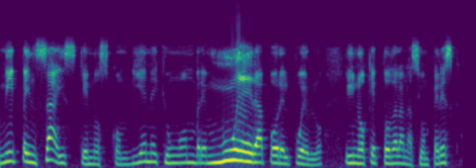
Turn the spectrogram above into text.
ni pensáis que nos conviene que un hombre muera por el pueblo y no que toda la nación perezca.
